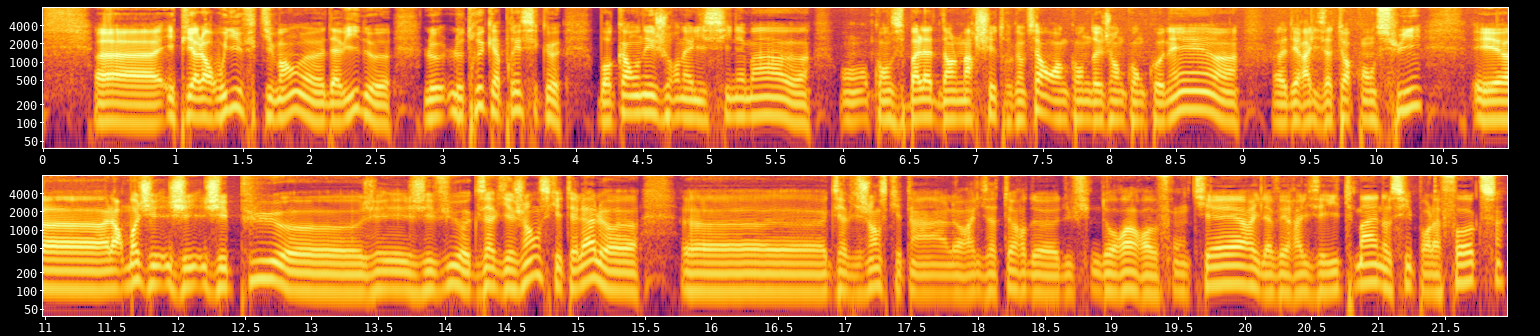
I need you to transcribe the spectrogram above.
Et puis alors oui, effectivement, David, le, le truc après, c'est que bon, quand on est journaliste cinéma, on, qu'on se balade dans le marché, trucs comme ça, on rencontre des gens qu'on connaît, euh, des réalisateurs qu'on suit. Et euh, alors moi, j'ai- pu, euh, j'ai vu Xavier Jans qui était là, le, Xavier Jans qui est un, le réalisateur du film d'horreur Frontières. Il avait réalisé Hitman aussi pour la Fox.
